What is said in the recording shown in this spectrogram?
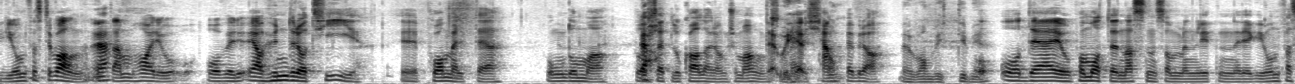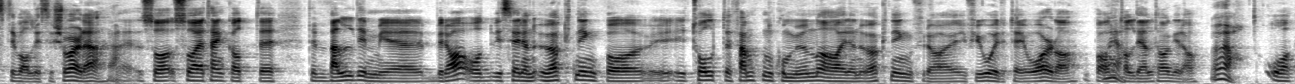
regionfestivalen, Ja. de har jo over ja, 110 eh, påmeldte ungdommer på Ja. sitt lokale arrangement, er som er helt- kjempebra. Det er vanvittig mye. Og, og det er jo på en måte nesten som en liten regionfestival i seg sjøl, det. Så, så jeg tenker at eh, det er veldig mye bra, og vi ser en økning på I 12-15 kommuner har en økning fra i fjor til i år da, på antall ja. deltakere. Ja, ja. Og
